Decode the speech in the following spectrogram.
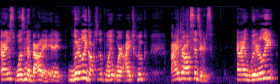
And I just wasn't about it. And it literally got to the point where I took eyebrow scissors and I literally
